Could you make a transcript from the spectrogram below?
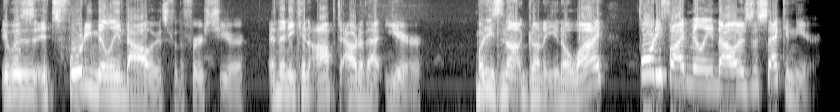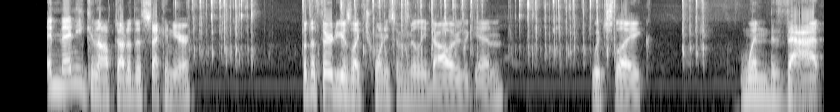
It was it's forty million dollars for the first year, and then he can opt out of that year. But he's not gonna. You know why? Forty-five million dollars the second year, and then he can opt out of the second year. But the third year is like twenty-seven million dollars again, which like when that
